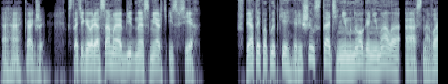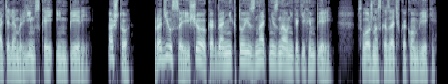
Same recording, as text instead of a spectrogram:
Ага, как же. Кстати говоря, самая обидная смерть из всех. В пятой попытке решил стать ни много ни мало, а основателем Римской империи. А что? Родился еще, когда никто и знать не знал никаких империй. Сложно сказать, в каком веке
